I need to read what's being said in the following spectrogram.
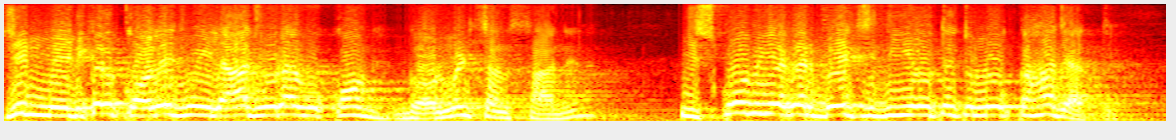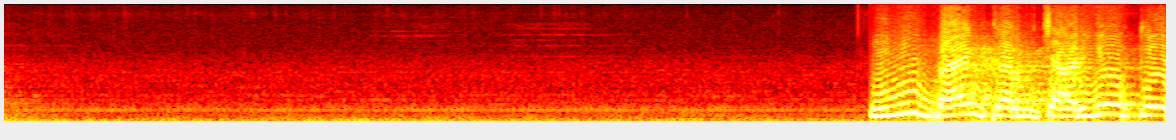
जिन मेडिकल कॉलेज में इलाज हो रहा है वो कौन? है गवर्नमेंट संस्थान है ना। इसको भी अगर बेच दिए होते तो लोग कहाँ जाते? इन्हीं बैंक कर्मचारियों के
